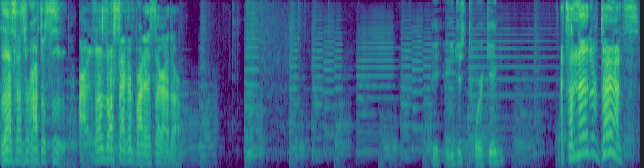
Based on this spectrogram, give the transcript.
Yes, yes, we have to see. Alright, here's the second Friday together. Are you just twerking? It's a native dance!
